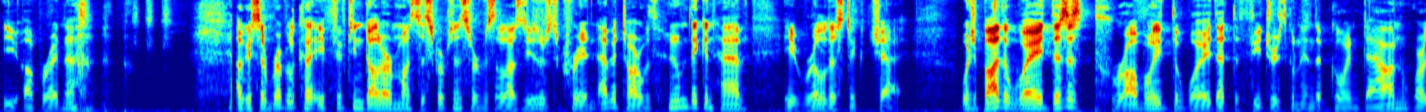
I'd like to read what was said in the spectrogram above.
you up right now? okay, so Replika, a $15 a month subscription service, allows users to create an avatar with whom they can have a realistic chat. Which, by the way, this is probably the way that the feature is going to end up going down, where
